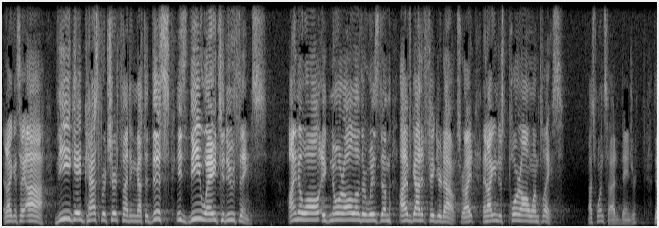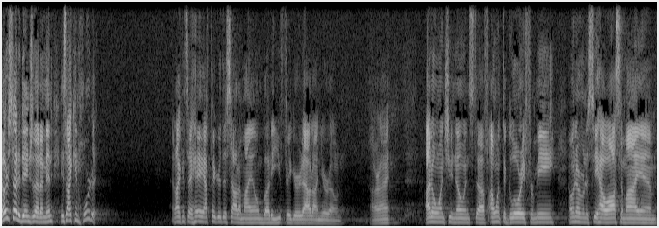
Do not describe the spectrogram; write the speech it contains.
And I can say, ah, the Gabe Casper church planting method, this is the way to do things. I know all, ignore all other wisdom. I've got it figured out, right? And I can just pour it all in one place. That's one side of danger. The other side of danger that I'm in is I can hoard it. And I can say, hey, I figured this out on my own, buddy. You figure it out on your own. All right? I don't want you knowing stuff. I want the glory for me. I want everyone to see how awesome I am,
